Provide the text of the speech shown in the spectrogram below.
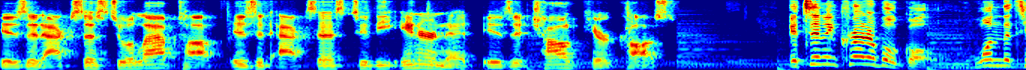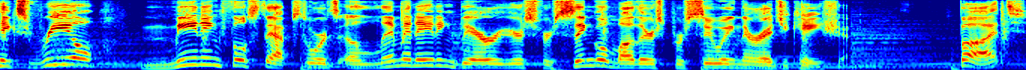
Is it access to a laptop? Is it access to the internet? Is it childcare costs? It's an incredible goal, one that takes real, meaningful steps towards eliminating barriers for single mothers pursuing their education. But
